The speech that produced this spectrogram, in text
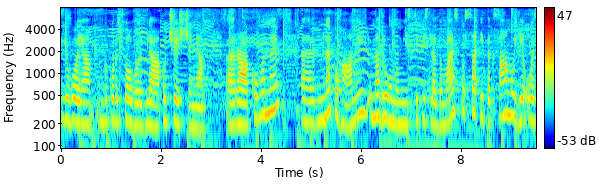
Його я використовую для очищення е, раковини. Е, Непоганий на другому місці після Доместоса. І так само є ось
